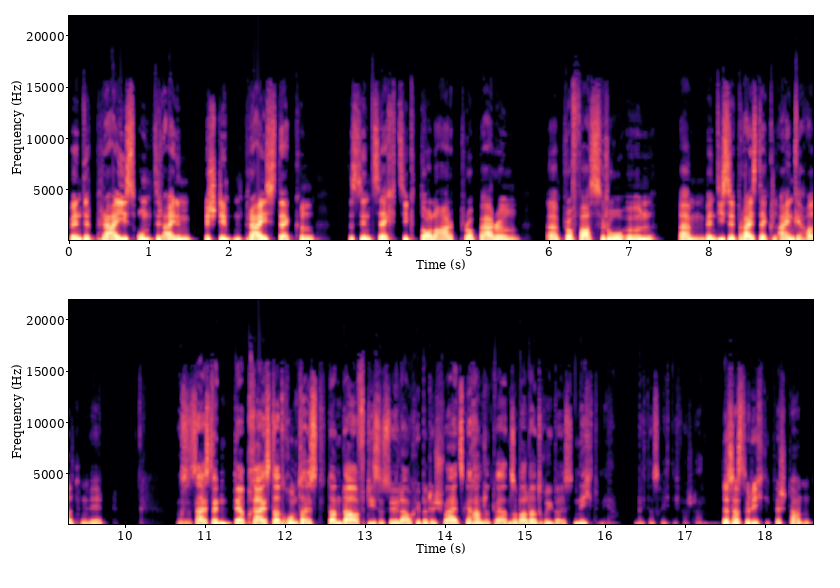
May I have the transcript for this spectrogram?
wenn der Preis unter einem bestimmten Preisdeckel, das sind 60 Dollar pro Barrel, äh, pro Fass Rohöl, ähm, wenn dieser Preisdeckel eingehalten wird. Also das heißt, wenn der Preis da drunter ist, dann darf dieses Öl auch über die Schweiz gehandelt werden, sobald da drüber ist, nicht mehr. Habe ich das richtig verstanden? Das hast du richtig verstanden.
